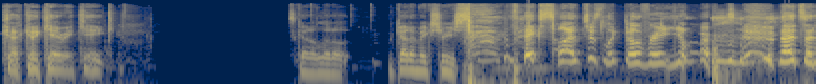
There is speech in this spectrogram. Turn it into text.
Caca carrot cake. He's got a little We gotta make sure he's Pixel. I've just looked over at yours. That's an,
